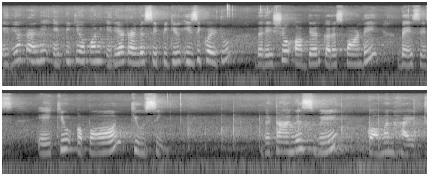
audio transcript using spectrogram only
area triangle A P Q upon area triangle C P Q is equal to the ratio of their corresponding bases A Q upon Q C The triangles with common height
